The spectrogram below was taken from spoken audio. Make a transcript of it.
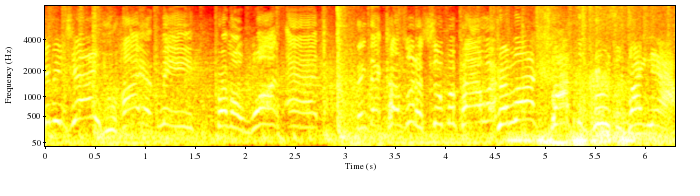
Jimmy J? You hired me from a want ad. Think that comes with a superpower? Grimlock, drop the cruiser right now!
